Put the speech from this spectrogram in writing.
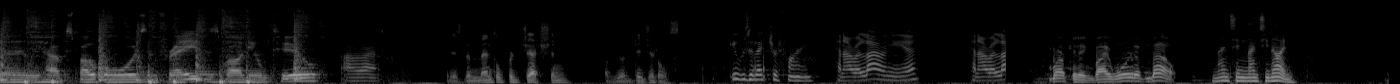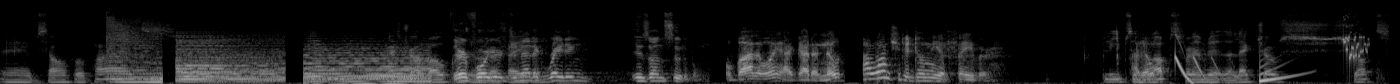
Then we have spoken words and phrases, volume two. Alright. It is the mental projection of your digital. It was electrifying. Can I rely on you, yeah? Can I rely? Marketing by word of mouth. 1999. Uh, soulful pads. Therefore, another your genetic rating is unsuitable. Oh, by the way, I got a note. I want you to do me a favor. bleeps and don't- blops for them little electro shots.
